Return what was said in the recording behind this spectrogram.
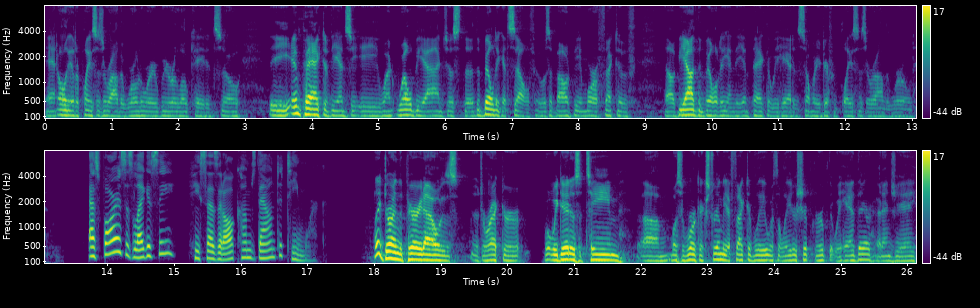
and all the other places around the world where we were located. So the impact of the NCE went well beyond just the, the building itself. It was about being more effective uh, beyond the building and the impact that we had in so many different places around the world. As far as his legacy, he says it all comes down to teamwork. I think during the period I was the director, what we did as a team um, was to work extremely effectively with the leadership group that we had there at NGA,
